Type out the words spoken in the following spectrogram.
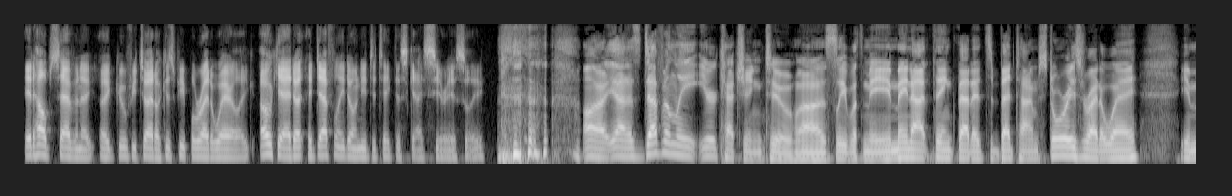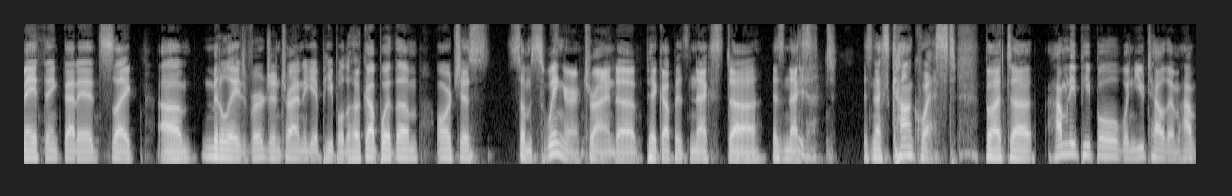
it helps having a, a goofy title because people right away are like, okay, I, don't, I definitely don't need to take this guy seriously. All right, yeah, it's definitely ear catching too. Uh, Sleep with me. You may not think that it's bedtime stories right away. You may think that it's like um, middle aged virgin trying to get people to hook up with them, or just some swinger trying to pick up his next uh, his next Yeah. His next conquest. But uh, how many people, when you tell them, how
